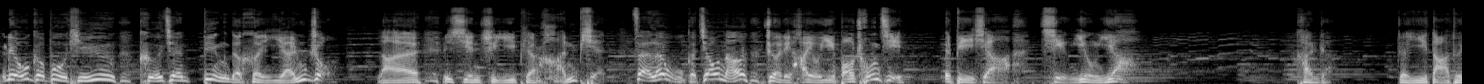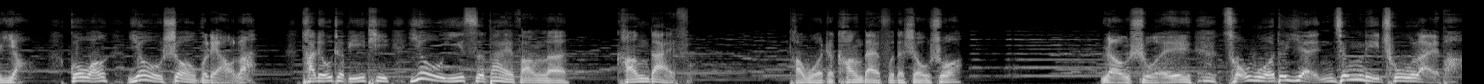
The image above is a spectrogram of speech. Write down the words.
流个不停，可见病得很严重。来，先吃一片含片，再来五个胶囊，这里还有一包冲剂。陛下，请用药。看着这一大堆药，国王又受不了了。他流着鼻涕，又一次拜访了康大夫。他握着康大夫的手说：“让水从我的眼睛里出来吧，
